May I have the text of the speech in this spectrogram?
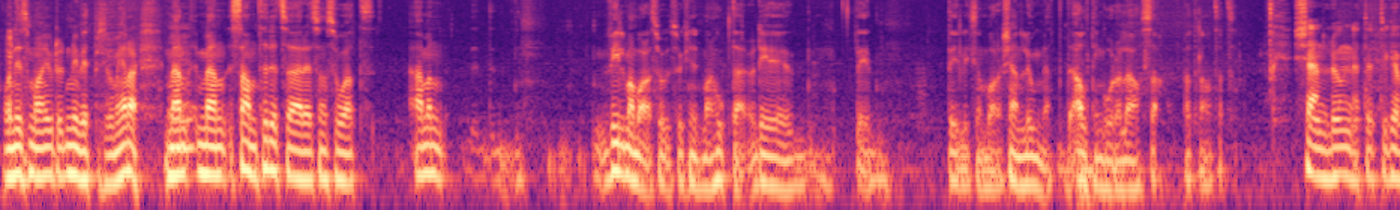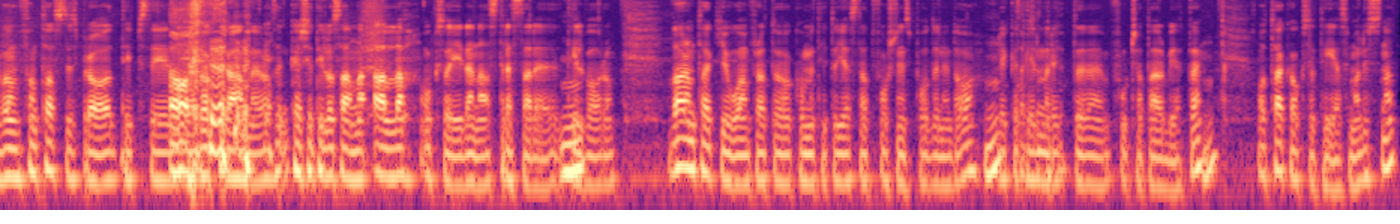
och ni som har gjort det, ni vet precis vad jag menar. Men, mm. men samtidigt så är det som så att ja, men, vill man bara så, så knyter man ihop där. Och det, det, det är liksom bara känn lugnet. Allting går att lösa på ett eller annat sätt. Känn lugnet, det tycker jag var en fantastiskt bra tips till ja. doktorander och kanske till oss alla också i denna stressade mm. tillvaro. Varmt tack Johan för att du har kommit hit och gästat Forskningspodden idag. Mm, Lycka till med ditt uh, fortsatta arbete. Mm. Och tack också till er som har lyssnat.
